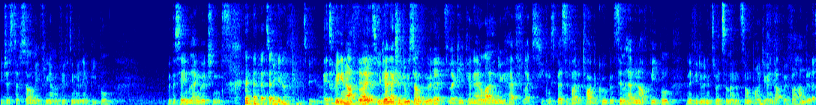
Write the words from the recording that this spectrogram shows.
You just have suddenly 350 million people with the same language and It's big enough. It's big enough. it's big enough, right? is. You can actually do something with it. Like you can analyze and you have like you can specify the target group and still have enough people. And if you do it in Switzerland, at some point you end up with a hundred,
